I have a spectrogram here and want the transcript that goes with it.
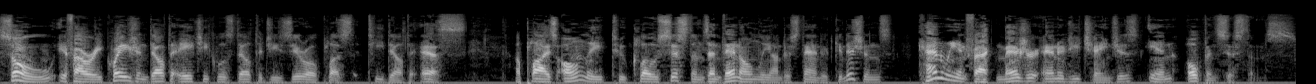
So, if our equation delta H equals delta G0 plus T delta S applies only to closed systems and then only under standard conditions, can we in fact measure energy changes in open systems?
